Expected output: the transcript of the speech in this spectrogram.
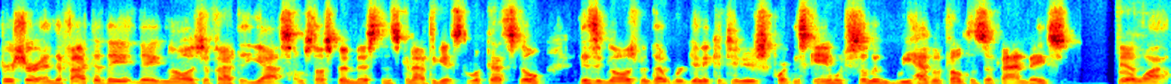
For sure. And the fact that they, they acknowledge the fact that, yeah, some stuff's been missed and it's going to have to get looked at still is acknowledgement that we're going to continue to support this game, which is something we haven't felt as a fan base for Yeah. a while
